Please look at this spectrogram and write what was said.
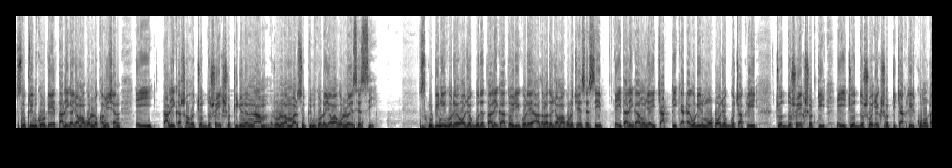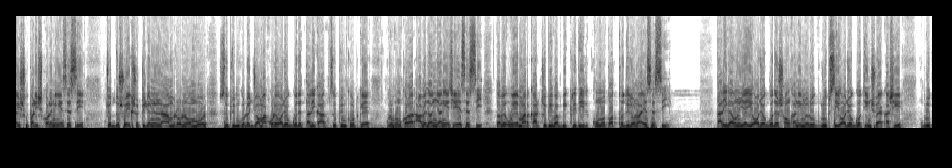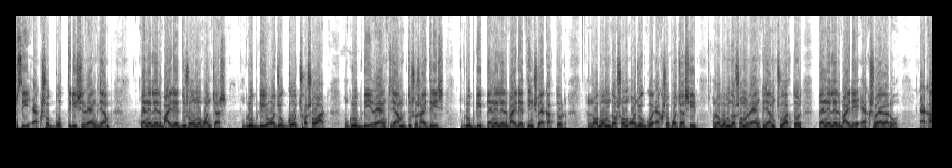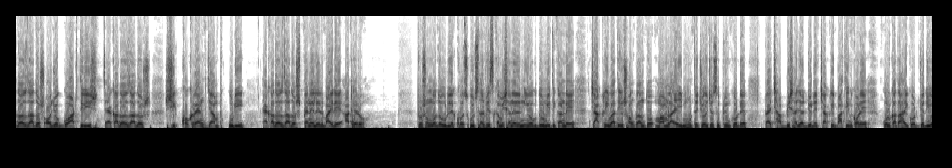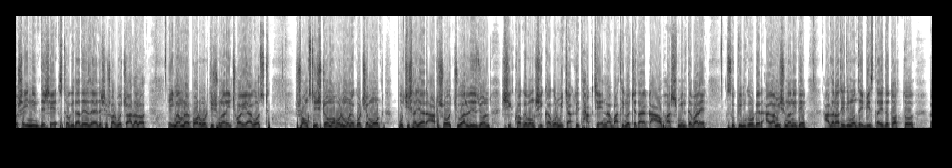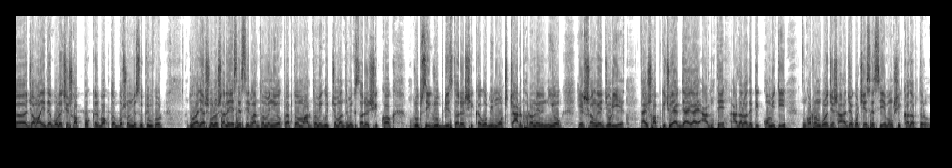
সুপ্রিম কোর্টে তালিকা জমা করল কমিশন। এই তালিকাসহ চোদ্দোশো একষট্টি জনের নাম, রোল নাম্বার সুপ্রিম কোর্টে জমা করল এসএসসি স্ক্রুটিনি করে অযোগ্যদের তালিকা তৈরি করে আদালতে জমা করেছে এসএসসি। এই তালিকা অনুযায়ী চারটি ক্যাটাগরির মোট অযোগ্য চাকরি চোদ্দোশো একষট্টি। এই চোদ্দোশো একষট্টি চাকরির কোনোটাই সুপারিশ করেনি এসএসসি। চোদ্দোশো একষট্টি জনের নাম, রোল নম্বর সুপ্রিম কোর্টে জমা করে অযোগ্যদের তালিকা সুপ্রিম কোর্টকে গ্রহণ করার আবেদন জানিয়েছে এসএসসি। তবে ওএমআর কারচুপি বা বিকৃতির কোনো তথ্য দিল না এসএসসি। তালিকা অনুযায়ী অযোগ্যদের সংখ্যা নিম্নরূপ। গ্রুপ সি অযোগ্য তিনশো একাশি, গ্রুপ সি একশো বত্রিশ র্যাঙ্ক জাম্প, প্যানেলের বাইরে দুশো উনপঞ্চাশ গ্রুপ ডি অযোগ্য ছশো আট, গ্রুপ ডি র্যাঙ্ক জাম্প দুশো সাঁত্রিশ গ্রুপ ডি প্যানেলের বাইরে তিনশো একাত্তর। নবম, দশম অযোগ্য একশো পঁচাশি, নবম, দশম র্যাঙ্ক জাম্প চুয়াত্তর, প্যানেলের বাইরে একশো এগারো। একাদশ দ্বাদশ অযোগ্য আটত্রিশ, একাদশ দ্বাদশ শিক্ষক র্যাঙ্ক জাম্প কুড়ি, একাদশ দ্বাদশ প্যানেলের বাইরে আঠেরো। প্রসঙ্গত উল্লেখ্য, স্কুল সার্ভিস কমিশনের নিয়োগ দুর্নীতিকাণ্ডে চাকরি বাতিল সংক্রান্ত মামলা এই মুহূর্তে চলছে সুপ্রিম কোর্টে। প্রায় ছাব্বিশ হাজার জনের চাকরি বাতিল করে কলকাতা হাইকোর্ট, যদিও সেই নির্দেশে স্থগিতাদেশ দেয় দেশের সর্বোচ্চ আদালত। এই মামলার পরবর্তী শুনানি ছয়ই আগস্ট। সংশ্লিষ্ট মহল মনে করছে মোট পঁচিশ হাজার আটশো চুয়াল্লিশ জন শিক্ষক এবং শিক্ষাকর্মী চাকরি থাকছে না বাতিল হচ্ছে তার একটা আভাস মিলতে পারে সুপ্রিম কোর্টের আগামী শুনানিতে। আদালত ইতিমধ্যেই বিস্তারিত তথ্য জমা দিতে বলেছে। সব পক্ষের বক্তব্য শুনবে সুপ্রিম কোর্ট। দু হাজার ষোলো সালে এসএসসির মাধ্যমে নিয়োগপ্রাপ্ত মাধ্যমিক, উচ্চ মাধ্যমিক স্তরের শিক্ষক, গ্রুপ সি, গ্রুপ ডি স্তরের শিক্ষাকর্মী মোট চার ধরনের নিয়োগ এর সঙ্গে জড়িয়ে। তাই সব কিছু এক জায়গায় আনতে আদালত একটি কমিটি গঠন করেছে। সাহায্য করছে এবং শিক্ষা দপ্তরও।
